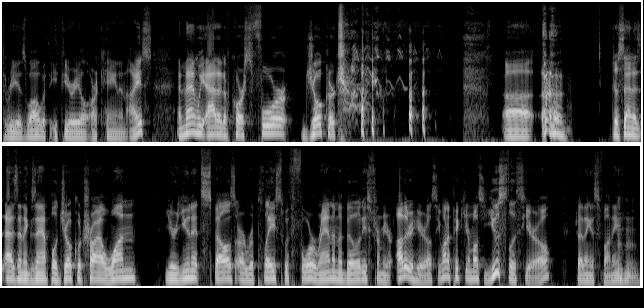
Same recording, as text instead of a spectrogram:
three as well with ethereal, arcane, and ice. And then we added, of course, four Joker trials. uh, just then, as, as an example, Joker trial one, your unit spells are replaced with four random abilities from your other hero. So you want to pick your most useless hero, which I think is funny. Mhm.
